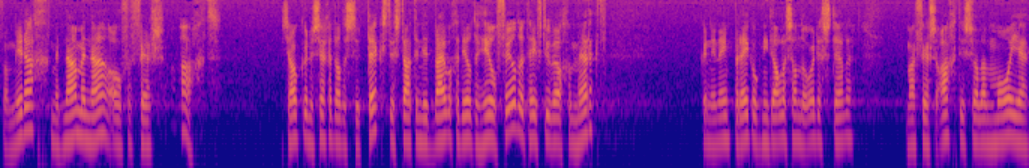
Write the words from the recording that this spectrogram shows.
vanmiddag met name na over vers 8. Je zou kunnen zeggen dat is de tekst. Er staat in dit Bijbelgedeelte heel veel, dat heeft u wel gemerkt. We kunnen in één preek ook niet alles aan de orde stellen. Maar vers 8 is wel een mooie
